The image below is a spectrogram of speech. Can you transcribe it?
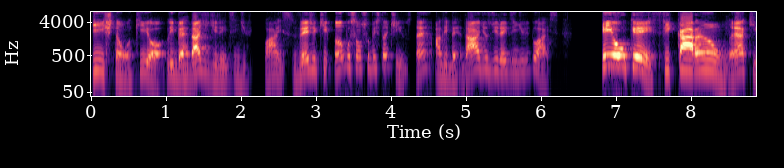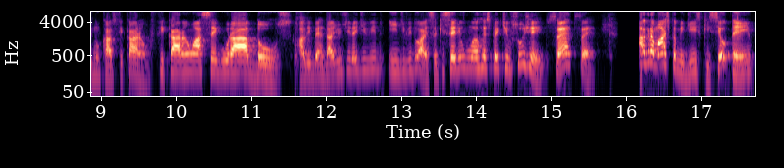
Que estão aqui, ó, liberdade e direitos individuais, veja que ambos são substantivos, né? A liberdade e os direitos individuais. Quem ou o quê? Ficarão, né? Aqui no caso ficarão. Ficarão assegurados a liberdade e os direitos individuais. Isso aqui seria o meu respectivo sujeito, certo? Certo. A gramática me diz que se eu tenho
